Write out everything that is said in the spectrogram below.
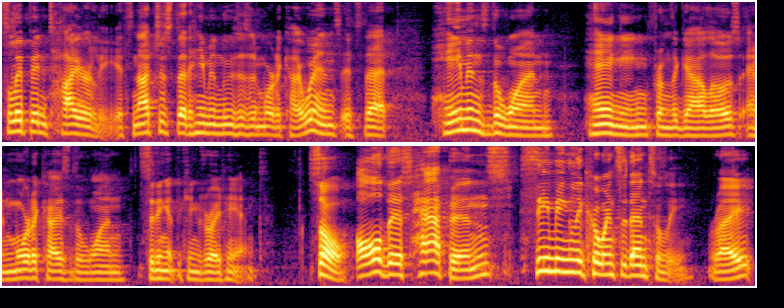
flip entirely. It's not just that Haman loses and Mordecai wins, it's that Haman's the one hanging from the gallows, and Mordecai's the one sitting at the king's right hand. So, all this happens seemingly coincidentally, right?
